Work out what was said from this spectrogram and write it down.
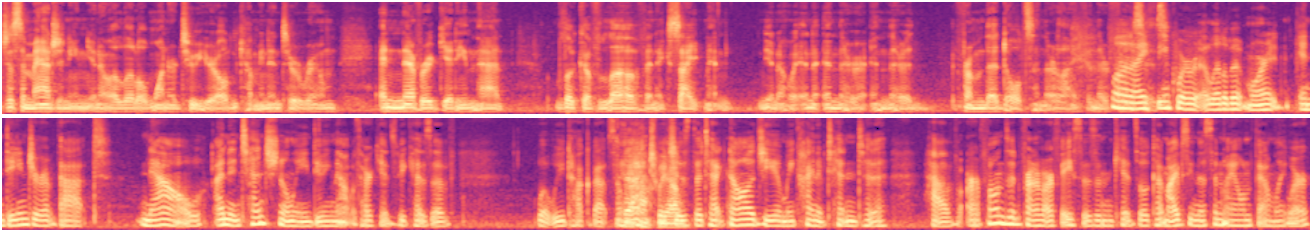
just imagining, you know, a little one or two year old coming into a room and never getting that look of love and excitement, you know, in, in their in their from the adults in their life and their well, faces. and I think we're a little bit more in danger of that now, unintentionally doing that with our kids because of what we talk about so yeah, much, which yeah. is the technology, and we kind of tend to have our phones in front of our faces, and the kids will come. I've seen this in my own family where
